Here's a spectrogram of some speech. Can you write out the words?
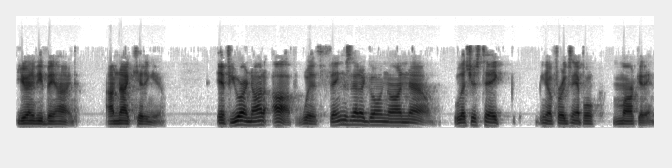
you're going to be behind. I'm not kidding you. If you are not up with things that are going on now, let's just take, you know, for example, marketing.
